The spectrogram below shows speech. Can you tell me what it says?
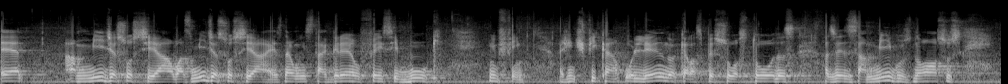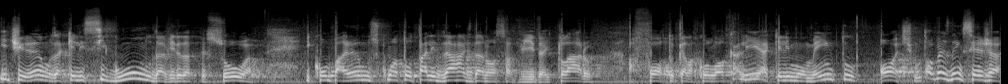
é a mídia social, as mídias sociais, né? o Instagram, o Facebook, enfim, a gente fica olhando aquelas pessoas todas, às vezes amigos nossos, e tiramos aquele segundo da vida da pessoa e comparamos com a totalidade da nossa vida. E claro, a foto que ela coloca ali é aquele momento ótimo, talvez nem seja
